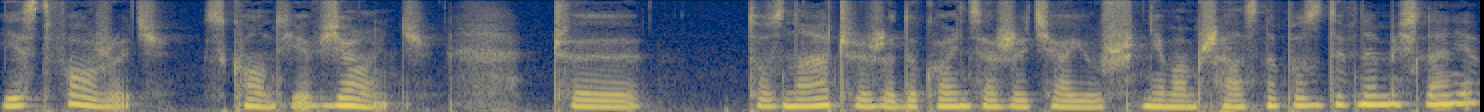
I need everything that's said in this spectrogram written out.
je stworzyć? Skąd je wziąć? Czy to znaczy, że do końca życia już nie mam szans na pozytywne myślenie?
